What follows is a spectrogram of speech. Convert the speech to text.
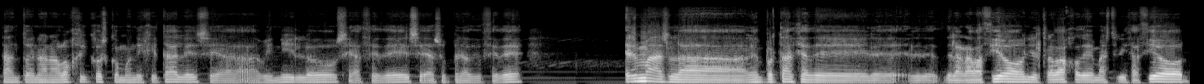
tanto en analógicos como en digitales, sea vinilo, sea CD, sea Super Audio CD. Es más la, importancia de, la grabación y el trabajo de masterización.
